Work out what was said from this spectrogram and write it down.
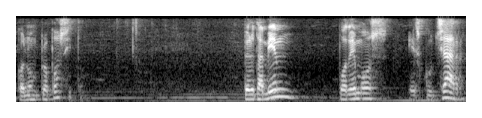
con un propósito. Pero también podemos escuchar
